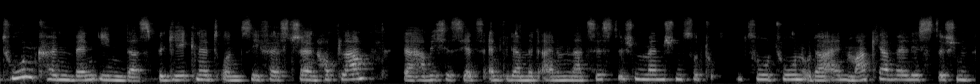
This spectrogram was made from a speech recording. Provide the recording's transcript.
tun können, wenn ihnen das begegnet und sie feststellen, hoppla, da habe ich es jetzt entweder mit einem narzisstischen Menschen zu, zu tun oder einem machiavellistischen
